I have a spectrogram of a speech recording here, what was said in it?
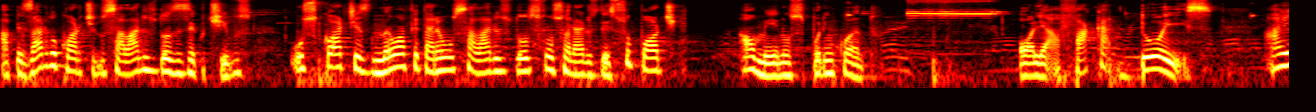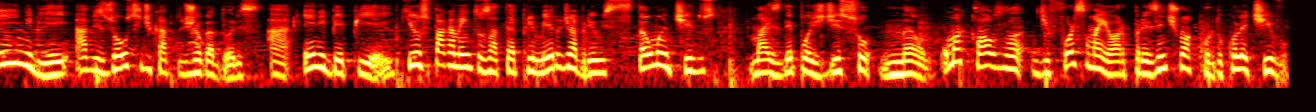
Apesar do corte dos salários dos executivos, os cortes não afetarão os salários dos funcionários de suporte, ao menos por enquanto. Olha a faca 2! A NBA avisou o sindicato de jogadores, a NBPA, que os pagamentos até 1 de abril estão mantidos, mas depois disso não. Uma cláusula de força maior presente no acordo coletivo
